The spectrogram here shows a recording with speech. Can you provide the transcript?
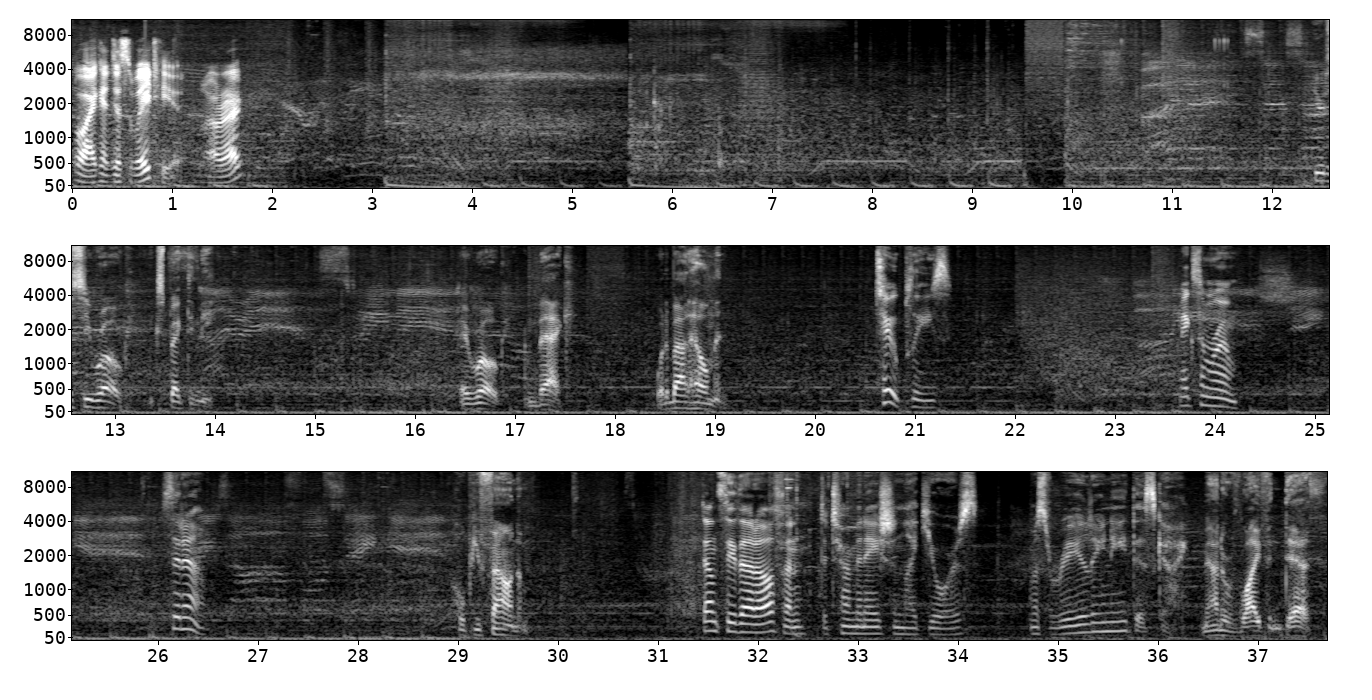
Oh, I can just wait here. Alright. Here to see Rogue, expecting me. Hey Rogue, I'm back. What about Hellman? Two, please. Make some room. Sit down. Hope you found him. Don't see that often. Determination like yours. Must really need this guy. Matter of life and death.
